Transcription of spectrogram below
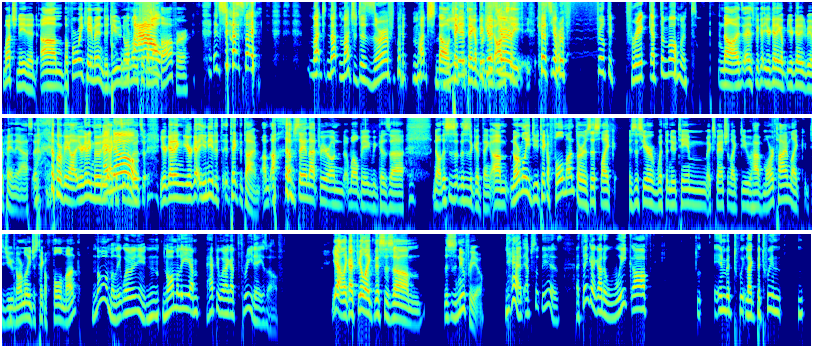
much needed. Um, before we came in, did you normally take a month off, or It's just like much not much deserved, but much no? needed Take take a because dude. Honestly, because you're a filthy prick at the moment. No, it's, it's because you're getting a, you're getting to be a pain in the ass. We're being honest. You're getting moody. I I, know. can see the moods. You're getting you're get, you need to t- take the time. I'm I'm saying that for your own well being because uh, no, this is this is a good thing. Um, normally, do you take a full month or is this like is this year with the new team expansion? Like, do you have more time? Like, did you normally just take a full month? Normally, well, do you- n- normally I'm happy when I got three days off. Yeah, like I feel like this is um this is new for you. Yeah, it absolutely is. I think I got a week off in between, like between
